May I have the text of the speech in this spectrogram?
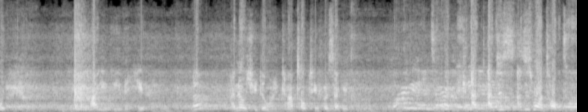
Wait. Why are you even here? Huh? I know what you're doing. Can I talk to you for a second? Why are you interrupting? I, I just I just want to talk to her.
